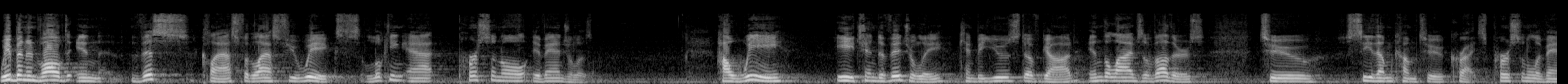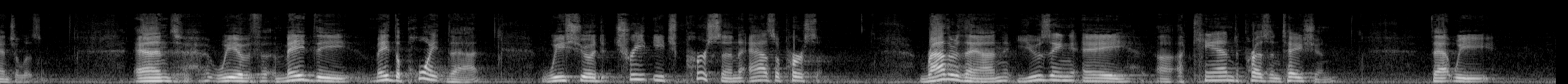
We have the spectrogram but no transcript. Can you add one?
We've been involved in this class for the last few weeks looking at personal evangelism. How we each individually can be used of God in the lives of others to see them come to Christ, personal evangelism. And we have made the, made the point that we should treat each person as a person rather than using a, a canned presentation that we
